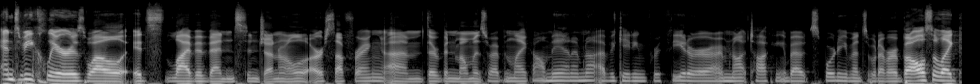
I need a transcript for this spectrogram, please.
And to be clear as well, it's live events in general are suffering. Um, there have been moments where I've been like, oh man, I'm not advocating for theater. I'm not talking about sporting events or whatever. But also, like,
